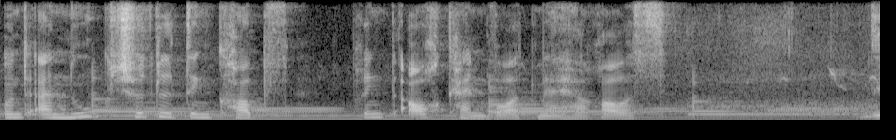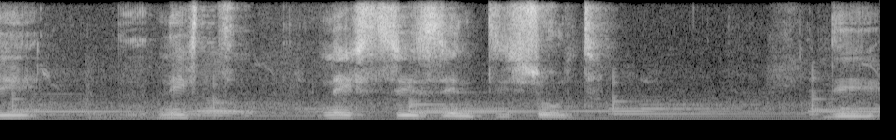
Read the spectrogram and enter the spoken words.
und Anouk schüttelt den Kopf, bringt auch kein Wort mehr heraus. Die, nicht, nicht sie sind die Schuld. Die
